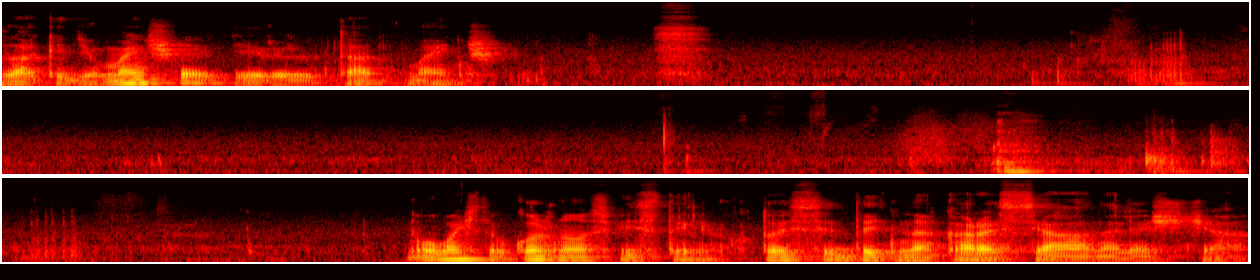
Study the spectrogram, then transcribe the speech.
закидів менше і результат менше. Ну, бачите, у кожного свій стиль. Хтось сидить на карася, на ляща,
